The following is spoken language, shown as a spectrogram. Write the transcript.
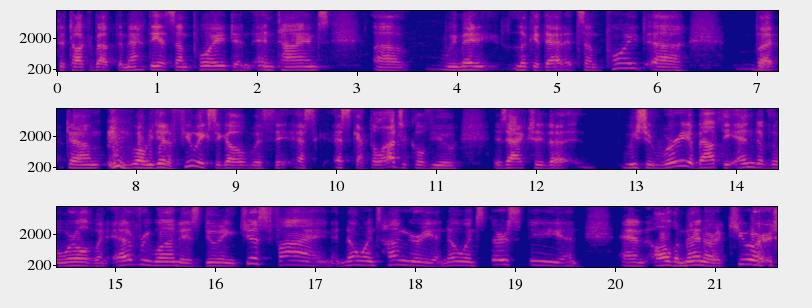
to talk about the mahdi at some point and end times uh, we may look at that at some point uh, but um, what we did a few weeks ago with the es- eschatological view is actually the we should worry about the end of the world when everyone is doing just fine and no one's hungry and no one's thirsty and and all the men are cured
